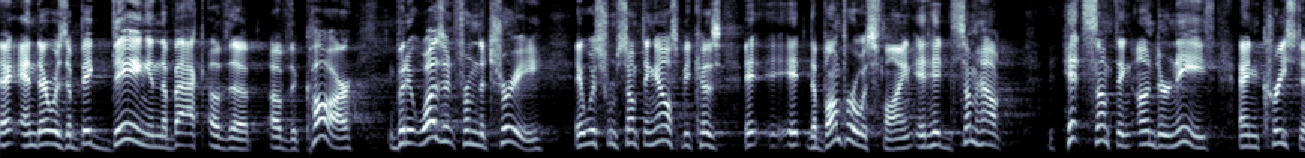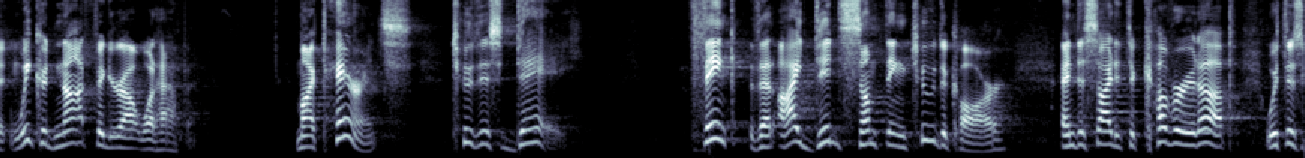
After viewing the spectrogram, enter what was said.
And, there was a big ding in the back of the, of the car, but it wasn't from the tree. It was from something else because it, it, the bumper was fine. It had somehow hit something underneath and creased it. We could not figure out what happened. My parents, to this day, think that I did something to the car and decided to cover it up with this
